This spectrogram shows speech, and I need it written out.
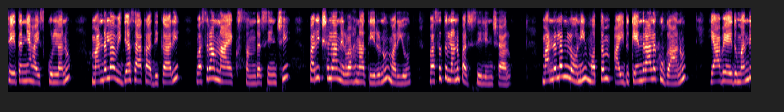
Chaitanya high స్కూళ్ళను మండల విద్యాశాఖ అధికారి వసరాం నాయక్ సందర్శించి పరీక్షల నిర్వహణ తీరును మరియు వసతులను పరిశీలించారు. మండలంలోని మొత్తం ఐదు కేంద్రాలకు గాను యాభై ఐదు మంది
